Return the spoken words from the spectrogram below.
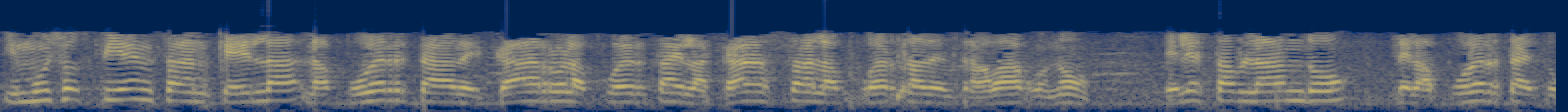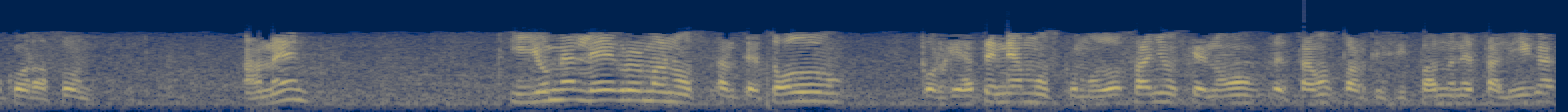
y muchos piensan que es la, la puerta del carro, la puerta de la casa, la puerta del trabajo. No, Él está hablando de la puerta de tu corazón. Amén. Y yo me alegro, hermanos, ante todo, porque ya teníamos como dos años que no estamos participando en esta liga.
